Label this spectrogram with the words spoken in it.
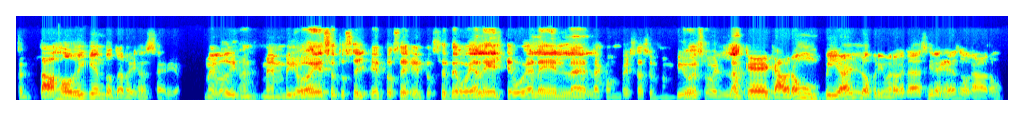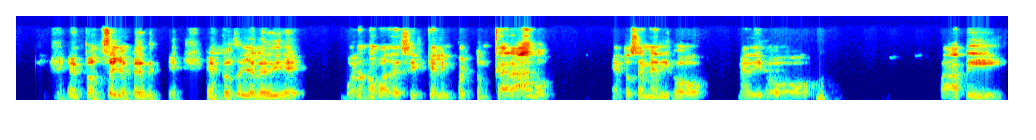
te estaba jodiendo, te lo dijo en serio. Me lo dijo, me envió eso, entonces, entonces, entonces te voy a leer, te voy a leer la, la conversación, me envió eso, ¿verdad? Porque, cabrón, un PR lo primero que te va a decir es eso, cabrón. Entonces yo le dije, entonces yo le dije, bueno, no va a decir que le importa un carajo. Entonces me dijo, me dijo, papi,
